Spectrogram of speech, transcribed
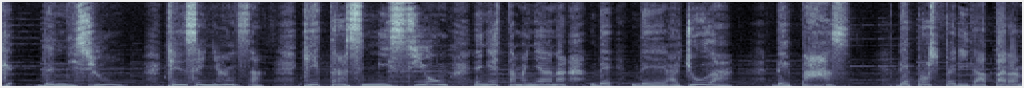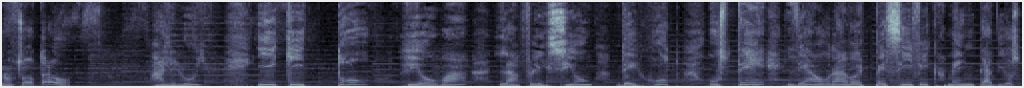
Qué bendición, qué enseñanza, qué transmisión en esta mañana de, de ayuda, de paz, de prosperidad para nosotros. Aleluya. Y quitó Jehová la aflicción de Jod. Usted le ha orado específicamente a Dios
